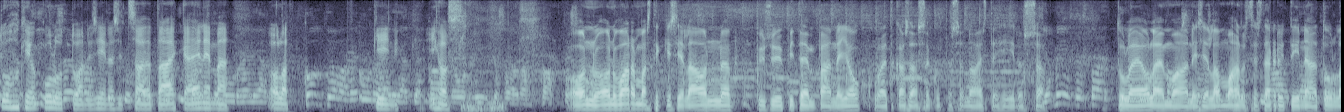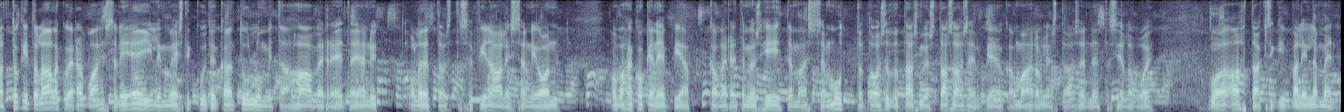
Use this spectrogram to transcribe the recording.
tuokion kuluttua, niin siinä sitten saatetaan ehkä enemmän olla kiinni ihossa. On, on varmastikin siellä on, pysyy pitempään ne joukkueet kasassa, kun tässä naisten hiidossa tulee olemaan, niin siellä on mahdollista sitä rytinää tulla. Toki tuolla alkuerän vaiheessa niin ei ilmeisesti kuitenkaan tullut mitään haavereita ja nyt oletettavasti tässä finaalissa niin on, on vähän kokeneempia kavereita myös hiihtämässä, mutta toisaalta taas myös tasaisempia, joka mahdollistaa sen, että siellä voi, voi ahtaaksikin välillä mennä.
